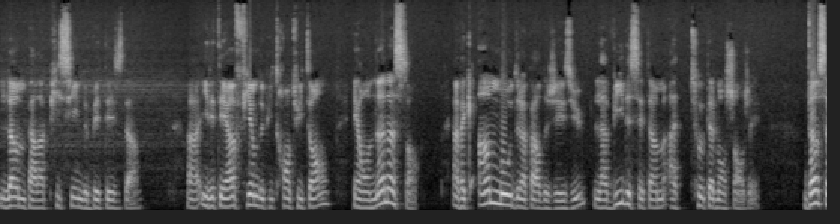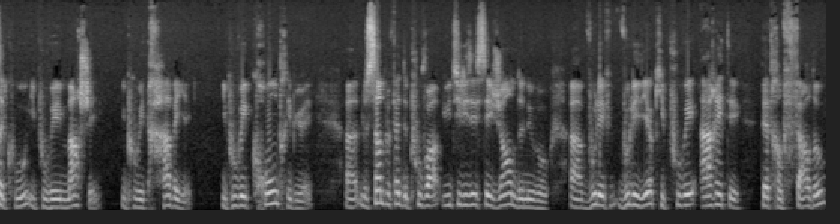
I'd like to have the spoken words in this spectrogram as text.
l'homme par la piscine de Bethesda. il était infirme depuis 38 ans et en un instant, avec un mot de la part de Jésus, la vie de cet homme a totalement changé. D'un seul coup, il pouvait marcher, il pouvait travailler, il pouvait contribuer. Euh, le simple fait de pouvoir utiliser ses jambes de nouveau euh, voulait dire qu'il pouvait arrêter d'être un fardeau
